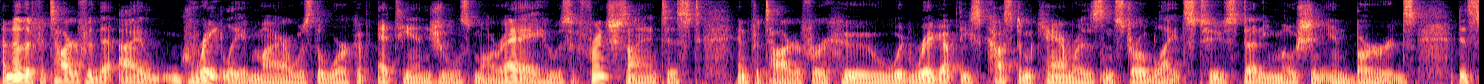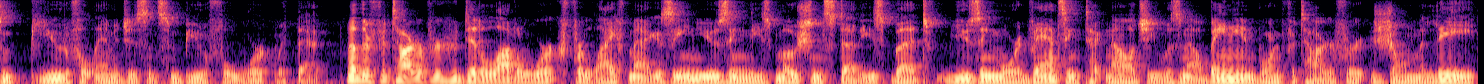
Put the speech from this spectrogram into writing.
Another photographer that I greatly admire was the work of Etienne Jules Marey, who was a French scientist and photographer who would rig up these custom cameras and strobe lights to study motion in birds. Did some beautiful images and some beautiful work with that. Another photographer who did a lot of work for Life magazine using these motion studies, but using more advancing technology, was an Albanian born photographer, Gjon Mili,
